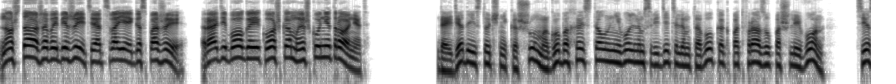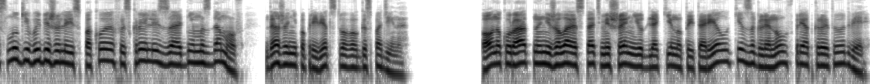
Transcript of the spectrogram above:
«Ну что же вы бежите от своей госпожи? Ради бога и кошка мышку не тронет!» Дойдя до источника шума, Гобахай стал невольным свидетелем того, как под фразу «пошли вон» все слуги выбежали из покоев и скрылись за одним из домов, даже не поприветствовав господина. Он аккуратно, не желая стать мишенью для кинутой тарелки, заглянул в приоткрытую дверь.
